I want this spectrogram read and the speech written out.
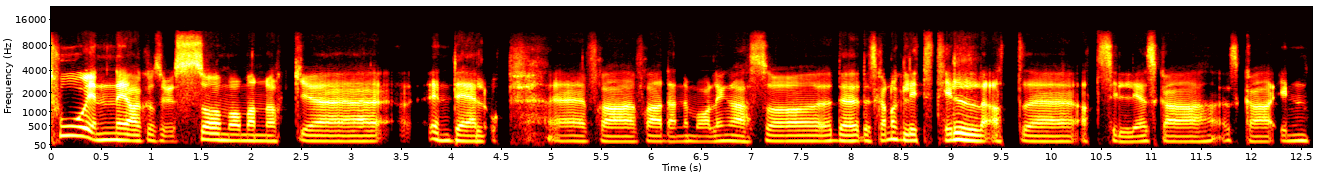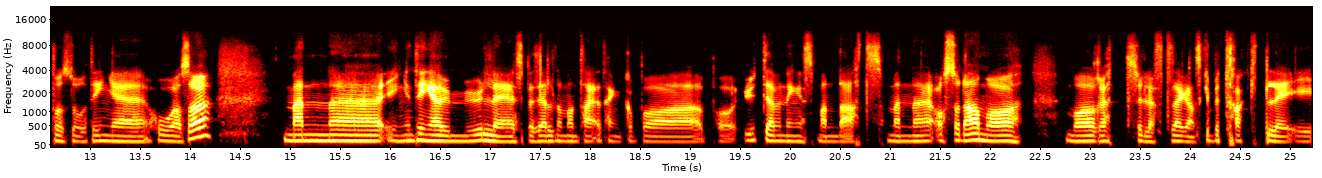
to inn i Akershus, så må man nok eh, en del opp eh, fra, fra, denne målinga. Så det, det, skal nok litt til at, eh, at Silje skal, skal, inn på Stortinget, hun også. Men uh, ingenting er umulig, spesielt når man tenker på, på utjevningsmandat. Men uh, også da må, må, Rødt løfte seg ganske betraktelig i,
